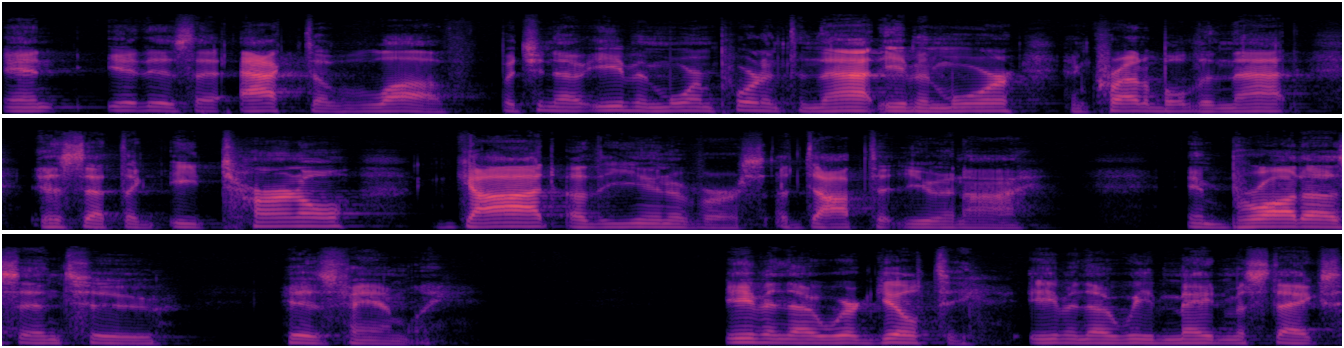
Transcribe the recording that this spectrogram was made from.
And it is an act of love. But you know, even more important than that, even more incredible than that, is that the eternal God of the universe adopted you and I and brought us into his family. Even though we're guilty, even though we've made mistakes,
